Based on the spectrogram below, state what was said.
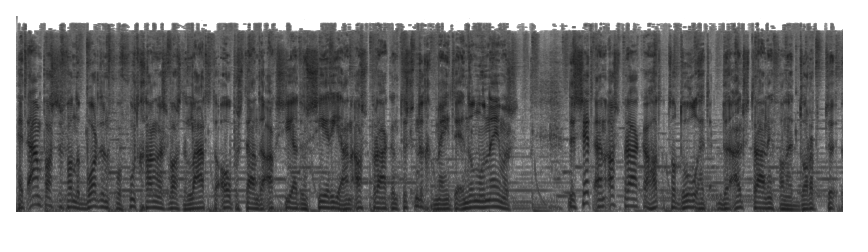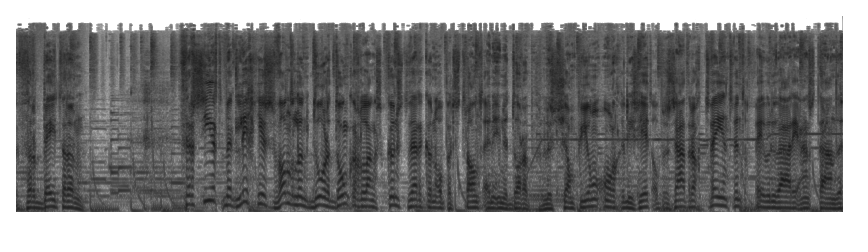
Het aanpassen van de borden voor voetgangers was de laatste openstaande actie... uit een serie aan afspraken tussen de gemeente en de ondernemers. De set aan afspraken had tot doel het, de uitstraling van het dorp te verbeteren. Versierd met lichtjes wandelend door het donker langs kunstwerken op het strand en in het dorp. Le Champion organiseert op zaterdag 22 februari aanstaande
